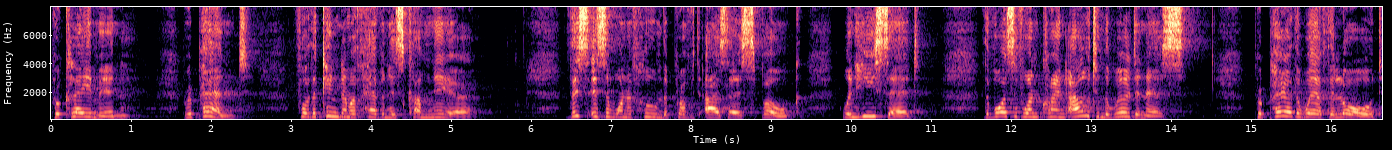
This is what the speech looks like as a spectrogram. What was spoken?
proclaiming, Repent, for the kingdom of heaven has come near. This is the one of whom the prophet Isaiah spoke when he said, The voice of one crying out in the wilderness, Prepare the way of the Lord,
